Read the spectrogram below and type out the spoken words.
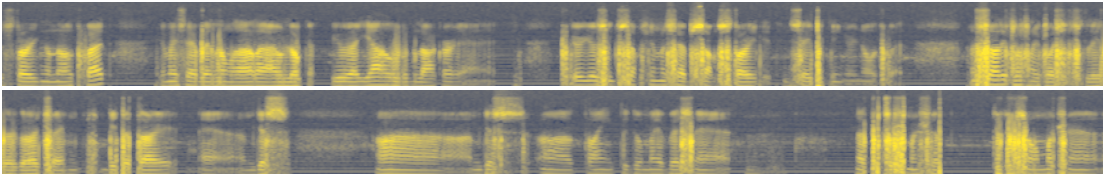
to store in a notepad. You must have a look your Yahoo room locker and if you're using socks you must have socks stored it and save it in your notepad. I'm sorry for my voice little glitch. I'm a bit tired I'm just uh, I'm just uh, trying to do my best and not to push myself to do so much and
